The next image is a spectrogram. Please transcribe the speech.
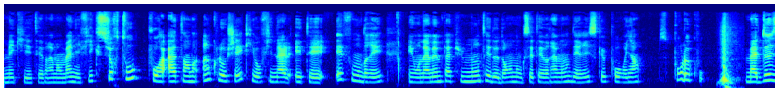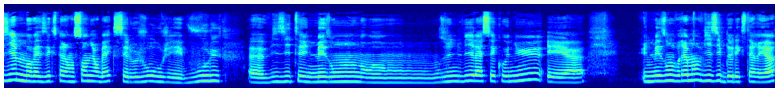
mais qui était vraiment magnifique, surtout pour atteindre un clocher qui au final était effondré et on n'a même pas pu monter dedans, donc c'était vraiment des risques pour rien pour le coup. Ma deuxième mauvaise expérience en urbex, c'est le jour où j'ai voulu visiter une maison dans une ville assez connue et une maison vraiment visible de l'extérieur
